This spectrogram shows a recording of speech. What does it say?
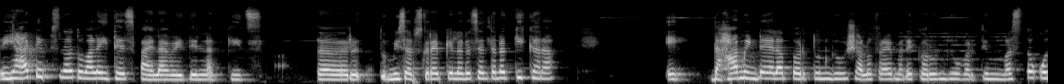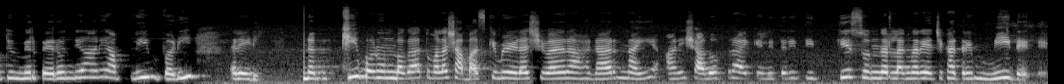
तर ह्या टिप्सनं तुम्हाला इथेच पाहायला मिळतील नक्कीच. तर तुम्ही सबस्क्राईब केलं नसेल तर नक्की करा. एक दहा मिनटं याला परतून घेऊ शालो फ्रायमध्ये करून घेऊ वरती मस्त कोथिंबीर पेरून देऊ आणि आपली वडी रेडी नक्की बनवून बघा तुम्हाला शाबासकी मिळण्याशिवाय राहणार नाही आणि शालो फ्राय केली तरी तितकी सुंदर लागणार याची खात्री मी देते.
